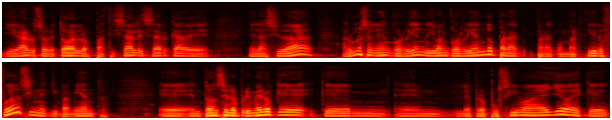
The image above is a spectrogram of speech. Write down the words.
llegar, sobre todo a los pastizales cerca de, de la ciudad, algunos salían corriendo, iban corriendo para, para combatir el fuego sin equipamiento. Eh, entonces, lo primero que, que, mm, en- le propusimos a ellos es que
